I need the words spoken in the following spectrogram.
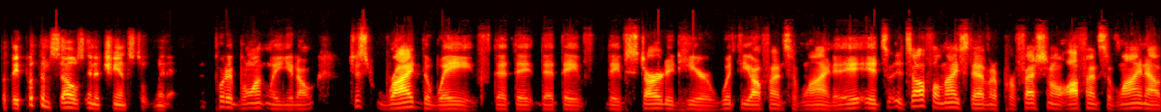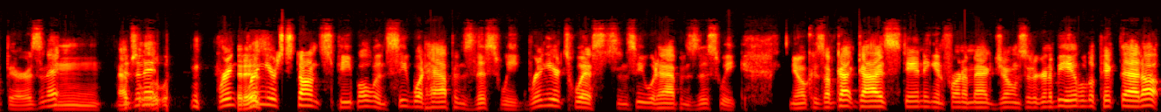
but they put themselves in a chance to win it? Put it bluntly, you know, just ride the wave that they that they've they've started here with the offensive line. It, it's it's awful nice to have a professional offensive line out there, isn't it? Mm, absolutely. Isn't it? Bring it bring is. your stunts, people, and see what happens this week. Bring your twists and see what happens this week. You know, because I've got guys standing in front of Mac Jones that are going to be able to pick that up.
